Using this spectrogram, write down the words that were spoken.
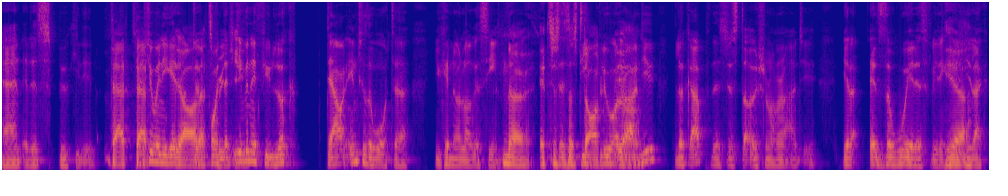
and it is spooky, dude. that Especially that, when you get yeah, up to a point that even if you look down into the water, you can no longer see. no it's just There's this deep dark blue all yeah. around you. Look up, there's just the ocean all around you. You're like, it's the weirdest feeling. Yeah. You're like,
